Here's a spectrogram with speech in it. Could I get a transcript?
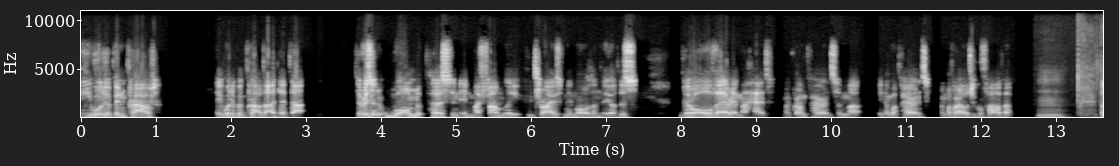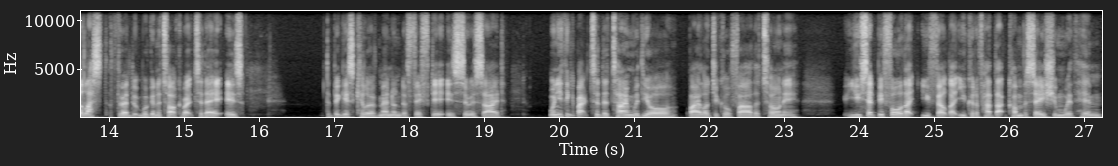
he would have been proud. He would have been proud that I did that. There isn't one person in my family who drives me more than the others. They're all there in my head. My grandparents and my you know my parents and my biological father. Mm. The last thread that we're going to talk about today is the biggest killer of men under 50 is suicide. When you think back to the time with your biological father, Tony, you said before that you felt that you could have had that conversation with him.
